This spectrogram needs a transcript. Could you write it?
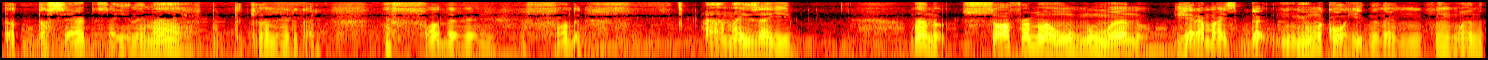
Tá, tá certo isso aí, né? Mas, puta que merda, cara. É foda, velho. É foda. Ah, mas aí. Mano, só a Fórmula 1 num ano gera mais. Em uma corrida, né? Um ano.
